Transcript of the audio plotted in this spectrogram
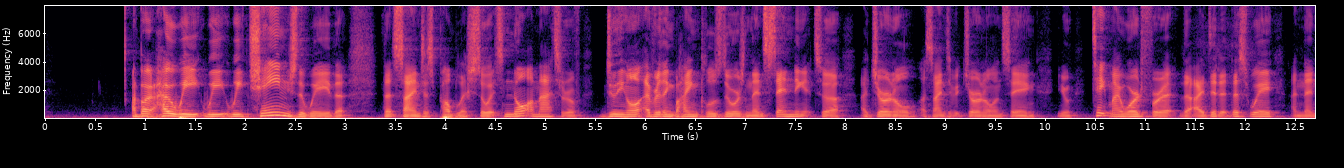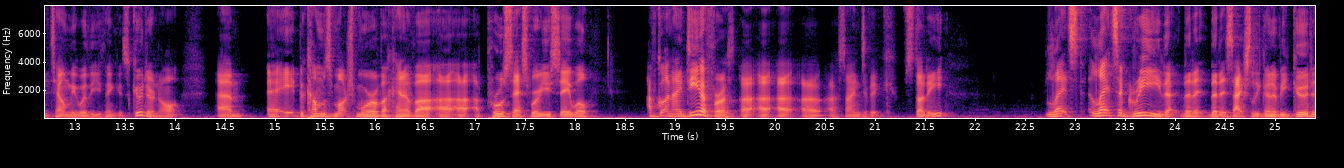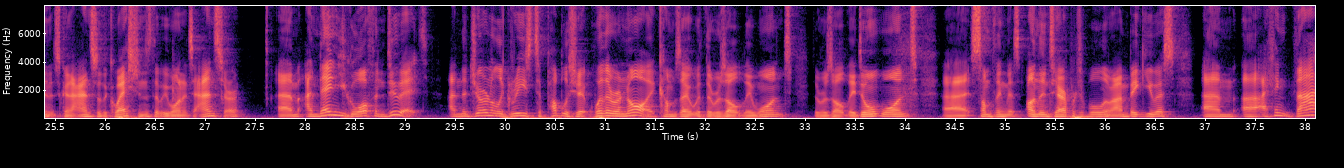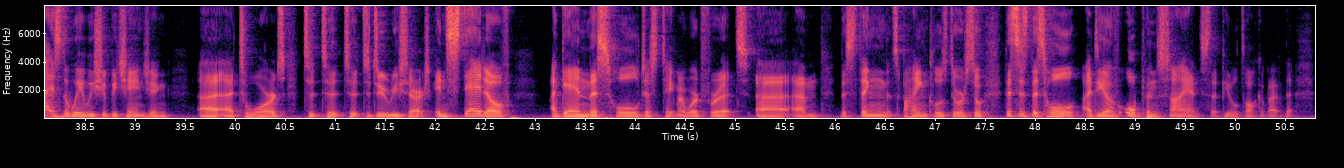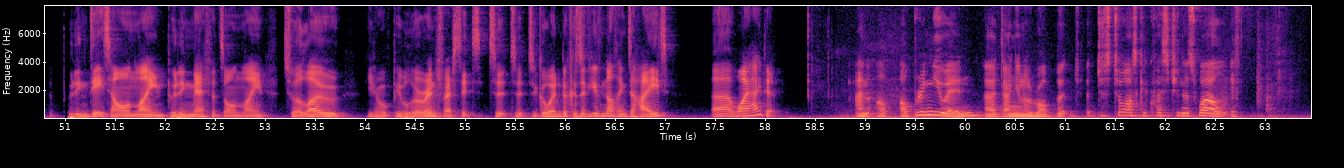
about how we, we, we change the way that, that scientists publish. So it's not a matter of doing all, everything behind closed doors and then sending it to a, a, journal, a scientific journal, and saying, you know, take my word for it that I did it this way, and then tell me whether you think it's good or not. Um, uh, it becomes much more of a kind of a, a, a, process where you say, well, I've got an idea for a, a scientific study. Let's let's agree that that, it, that it's actually going to be good and it's going to answer the questions that we want it to answer. Um, and then you go off and do it and the journal agrees to publish it, whether or not it comes out with the result they want, the result they don't want, uh, something that's uninterpretable or ambiguous. Um, uh, I think that is the way we should be changing uh, uh towards to, to, to, to, do research instead of. Again, this whole just take my word for it, uh, um, this thing that's behind closed doors. So, this is this whole idea of open science that people talk about, that putting data online, putting methods online to allow you know people who are interested to, to, to go in. Because if you have nothing to hide, uh, why hide it? And I'll, I'll bring you in, uh, Daniel and Rob, but just to ask a question as well. If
